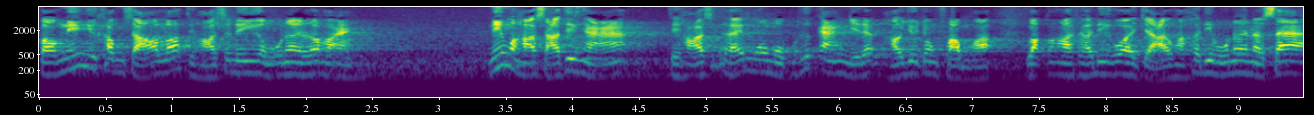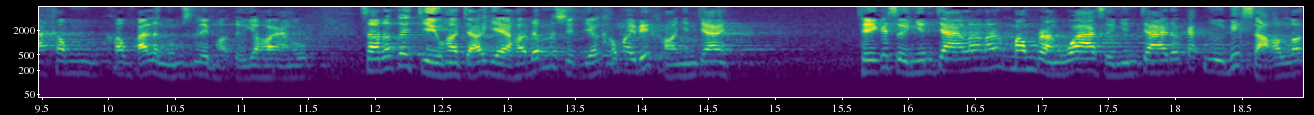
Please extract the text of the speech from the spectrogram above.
còn nếu như không sợ lo thì họ sẽ đi vào một nơi đó họ ăn. Nếu mà họ sợ thiên hạ thì họ sẽ có thể mua một thức ăn gì đó, họ vô trong phòng họ, hoặc họ thể đi qua chợ, hoặc họ đi một nơi nào xa, không không phải là người Muslim, họ tự do họ ăn luôn sau đó tới chiều họ trở về, họ đấm nó xịt vẫn không ai biết họ nhịn chay. Thì cái sự nhịn chay đó, nó mong rằng qua sự nhịn chay đó, các ngươi biết sợ lo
